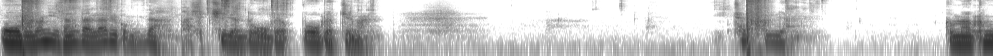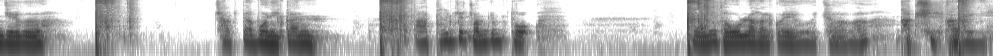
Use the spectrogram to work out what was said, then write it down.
5만원 이상 달라를 겁니다. 87년도 500, 500주는. 2008년. 그만큼 이제 그, 작다 보니까 앞으로 이제 점점 더, 돈이 더 올라갈 거예요. 그 주화가. 값이, 가격이.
